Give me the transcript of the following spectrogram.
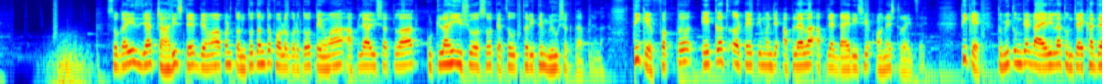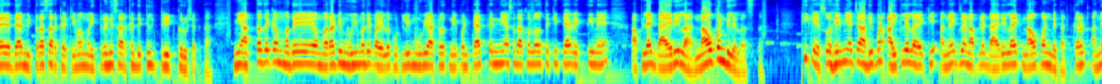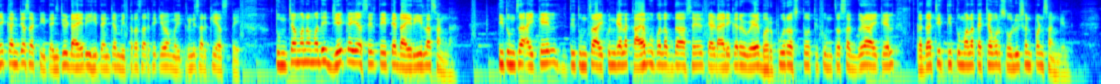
सो गाईज या चारही स्टेप जेव्हा आपण तंतोतंत फॉलो करतो तेव्हा आपल्या आयुष्यातला कुठलाही इश्यू असो त्याचं उत्तर इथे मिळू शकतं आपल्याला. ठीक आहे फक्त एकच अट आहे ती म्हणजे आपल्याला आपल्या डायरीशी ऑनेस्ट राहायचं आहे ठीक आहे तुम्ही तुमच्या डायरीला तुमच्या एखाद्या त्या मित्रासारखं किंवा मैत्रिणीसारखं देखील ट्रीट करू शकता. मी आत्ताच एका मध्ये मराठी मूवीमध्ये पाहिलं कुठली मूवी आठवत नाही पण त्यात त्यांनी असं दाखवलं होतं की त्या व्यक्तीने आपल्या डायरीला नाव पण दिलेलं असतं. ठीक आहे सो हे मी याच्या आधी पण ऐकलेलं आहे की अनेक जण आपल्या डायरीला एक नाव पण देतात. कारण अनेकांच्यासाठी त्यांची डायरी ही त्यांच्या मित्रासारखी किंवा मैत्रिणीसारखी असते. तुमच्या मनामध्ये जे काही असेल ते त्या डायरीला सांगा. ती तुमचं ऐकेल ती तुमचं ऐकून घ्यायला कायम उपलब्ध असेल त्या डायरीकडे वेळ भरपूर असतो ती तुमचं सगळं ऐकेल कदाचित ती तुम्हाला त्याच्यावर सोल्युशन पण सांगेल.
